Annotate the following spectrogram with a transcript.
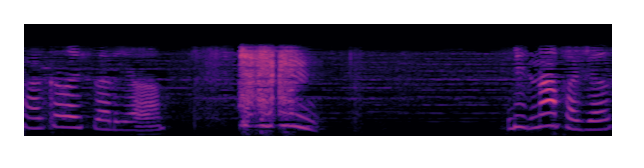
arkadaşlar ya biz ne yapacağız?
